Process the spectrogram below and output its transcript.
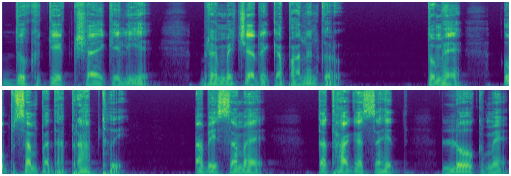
दुख के क्षय के लिए ब्रह्मचर्य का पालन करो। तुम्हें उपसंपदा प्राप्त हुई। अब इस समय तथागत सहित लोक में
